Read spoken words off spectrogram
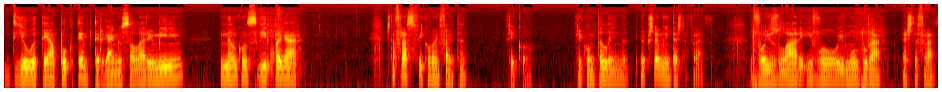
de eu até há pouco tempo ter ganho o salário mínimo não conseguir pagar. Esta frase ficou bem feita? Ficou. Ficou muito linda. Eu gostei muito desta frase. Vou isolar e vou emoldurar esta frase.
